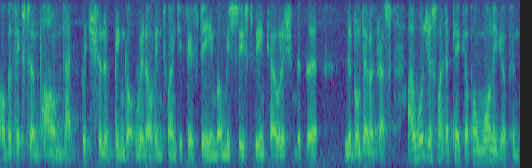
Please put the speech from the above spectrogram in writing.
of the Fixed Term Parliament Act, which should have been got rid of in 2015 when we ceased to be in coalition with the Liberal Democrats. I would just like to pick up on one of your con-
